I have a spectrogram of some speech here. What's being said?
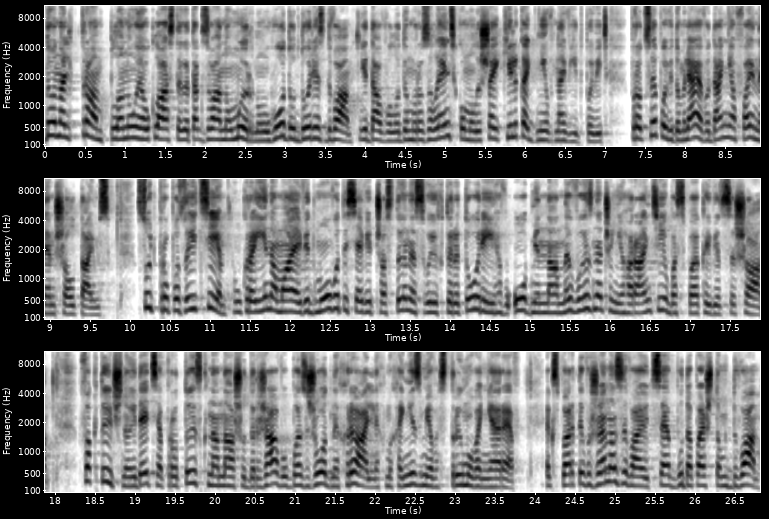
Дональд Трамп планує укласти так звану мирну угоду до Різдва і дав Володимиру Зеленському лише кілька днів на відповідь. Про це повідомляє видання Financial Times. Суть пропозиції: Україна має відмовитися від частини своїх територій в обмін на невизначені гарантії безпеки від США. Фактично йдеться про тиск на нашу державу без жодних реальних механізмів стримування РФ. Експерти вже називають це Будапештом 2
